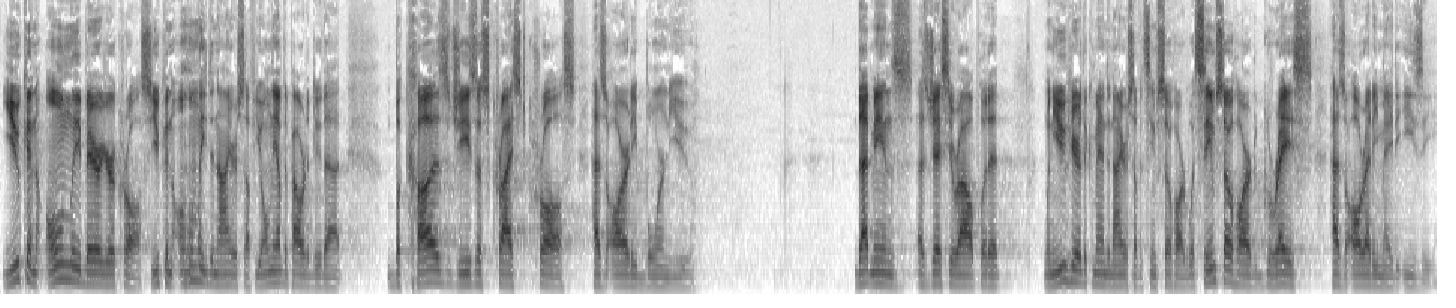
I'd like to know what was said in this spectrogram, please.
you can only bear your cross. You can only deny yourself. You only have the power to do that because Jesus Christ's cross has already borne you. That means, as J.C. Ryle put it, when you hear the command deny yourself, it seems so hard. What seems so hard, grace has already made easy.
